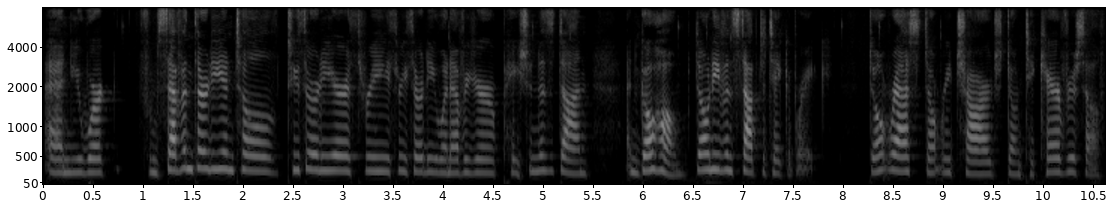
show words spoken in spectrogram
and you work from 7:30 until 2:30 or 3 3:30 whenever your patient is done and go home. Don't even stop to take a break. Don't rest, don't recharge, don't take care of yourself.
